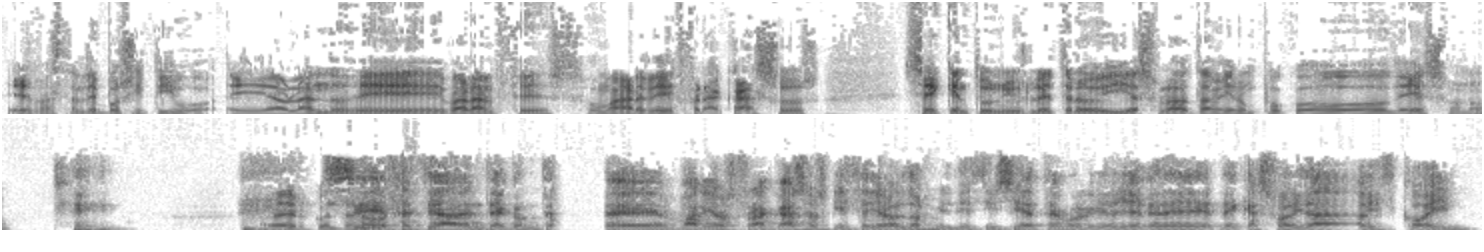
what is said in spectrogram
es bastante positivo. Eh, hablando de balances, Omar, de fracasos, sé que en tu newsletter hoy has hablado también un poco de eso, ¿no? Sí. A ver, cuéntanos. Sí, efectivamente, conté varios fracasos que hice yo en el 2017, porque yo llegué de, de casualidad a Bitcoin.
